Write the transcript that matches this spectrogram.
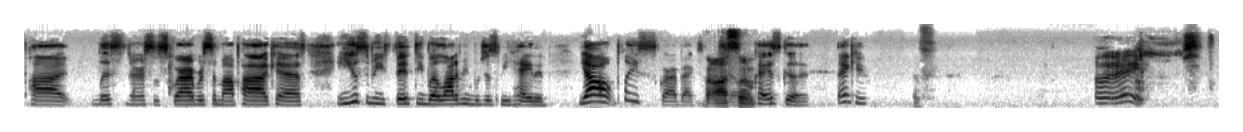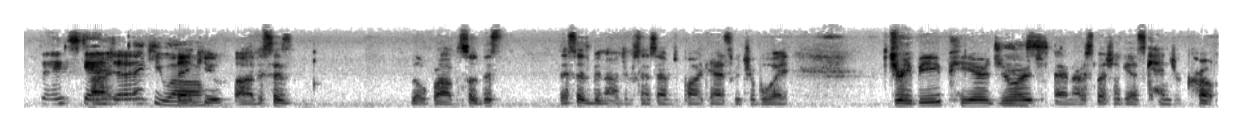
pod listeners, subscribers to my podcast. It used to be fifty, but a lot of people just be hating. Y'all, please subscribe back to my show. Awesome. Okay, it's good. Thank you. All right. Thanks, All right. Kyndra. Thank you all. Thank you. Uh, this is no problem. So this this has been 100% Savage podcast with your boy Dre B, Pierre, George, Yes. and our special guest Kyndra Crump.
